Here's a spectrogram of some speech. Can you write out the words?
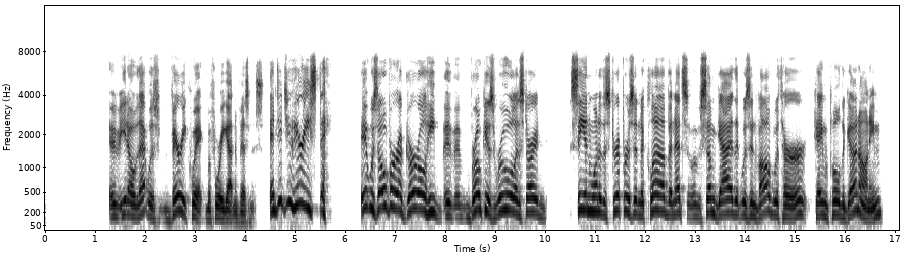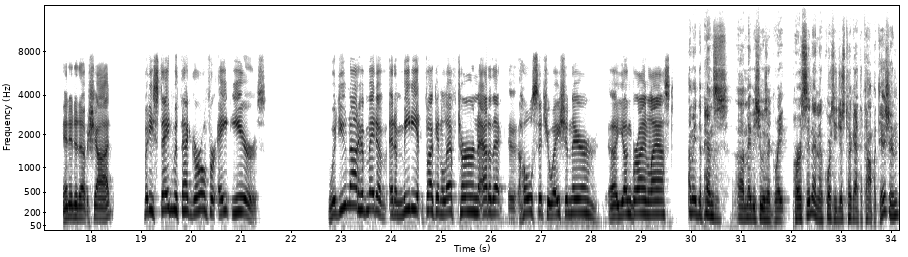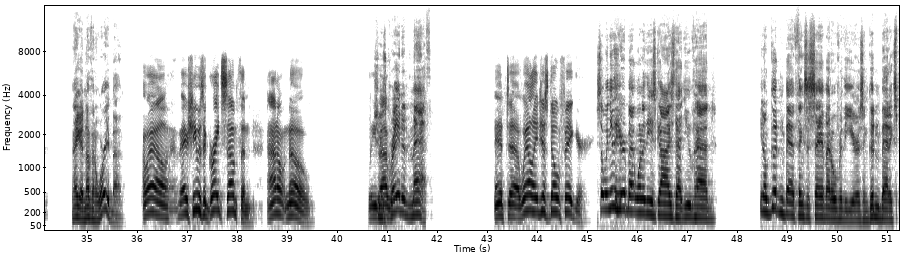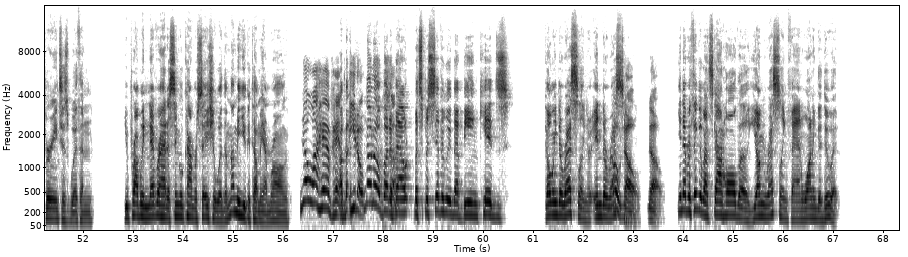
uh, you know that was very quick before he got into business. And did you hear he stay it was over a girl. He uh, broke his rule and started seeing one of the strippers in the club, and that's uh, some guy that was involved with her came and pulled the gun on him and ended up shot. But he stayed with that girl for eight years. Would you not have made a, an immediate fucking left turn out of that uh, whole situation there, uh, young Brian Last? I mean, it depends. Uh, maybe she was a great person, and of course, he just took out the competition. Now you got nothing to worry about. Well, maybe she was a great something. I don't know. Believe she was I, great at math. It uh, well, it just don't figure. So when you hear about one of these guys that you've had, you know, good and bad things to say about over the years, and good and bad experiences with, and you probably never had a single conversation with him. I mean, you could tell me I'm wrong. No, I have had. About, you know, no, no, but about, but specifically about being kids going to wrestling or into wrestling. Oh no, no, you never think about Scott Hall, the young wrestling fan, wanting to do it.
